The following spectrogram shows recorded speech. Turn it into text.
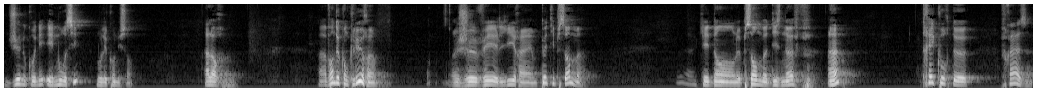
Dieu nous connaît et nous aussi, nous les connaissons. Alors, avant de conclure, je vais lire un petit psaume qui est dans le psaume 19, 1. Très courte phrase.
